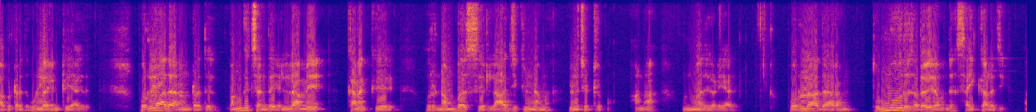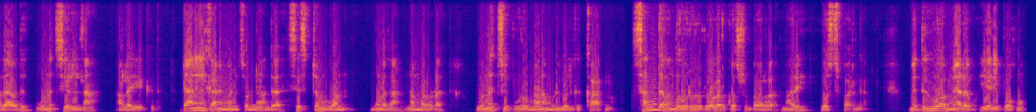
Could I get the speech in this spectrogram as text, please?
அப்படின்றது உள்ள என்ட்ரி ஆகுது. பொருளாதாரம்ன்றது பங்குச்சந்தை எல்லாமே கணக்கு ஒரு நம்பர்ஸ் லாஜிக்னு நாம் நினச்சிட்டு இருக்கோம். ஆனால் உண்மை அது கிடையாது. பொருளாதாரம் தொண்ணூறு சதவீதம் வந்து சைக்காலஜி அதாவது உணர்ச்சிகள் தான் அலை இயக்குது. டேனியல் கானமன் சொன்ன அந்த சிஸ்டம் ஒன் மூலதான் நம்மளோட உணர்ச்சி பூர்வமான முடிவுகளுக்கு காரணம். சந்தை வந்து ஒரு ரோலர் கோஸ்டர் மாதிரி யோசிச்சு பாருங்க. மெதுவா மேல ஏறி போகும்.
